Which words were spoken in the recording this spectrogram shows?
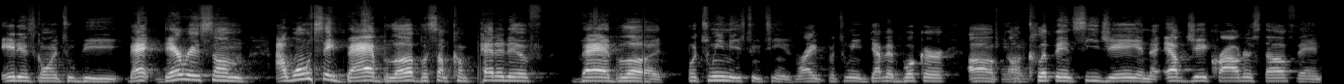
It is going to be that there is some, I won't say bad blood, but some competitive bad blood between these two teams, right? Between Devin Booker, uh, mm-hmm. uh clipping CJ and the FJ Crowder stuff, and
